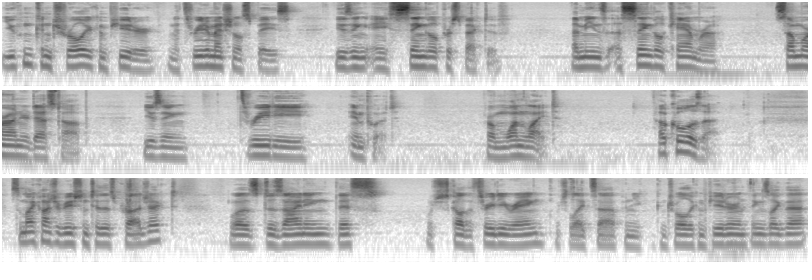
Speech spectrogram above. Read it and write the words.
you can control your computer in a three-dimensional space using a single perspective. That means a single camera somewhere on your desktop using 3D input from one light. How cool is that? So my contribution to this project was designing this, which is called the 3D ring, which lights up and you can control the computer and things like that,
